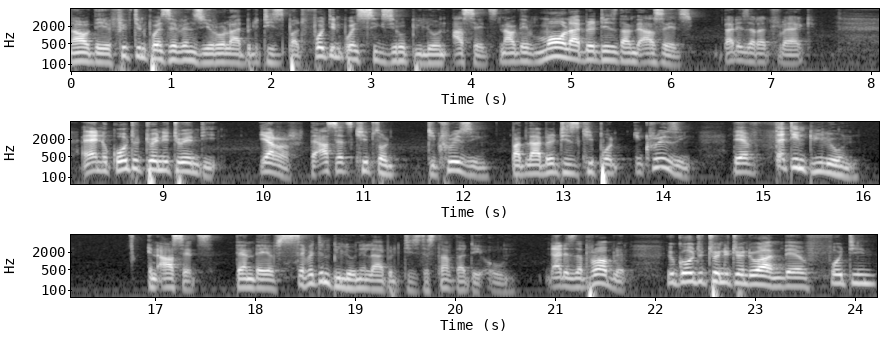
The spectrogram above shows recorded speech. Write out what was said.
Now they have 15.70 liabilities, but 14.60 billion assets. Now they have more liabilities than the assets. That is a red flag. And then you go to 2020. Yeah, the assets keeps on decreasing, but liabilities keep on increasing. They have 13 billion in assets. Then they have 17 billion in liabilities, the stuff that they own. That is the problem. You go to 2021, they have 14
